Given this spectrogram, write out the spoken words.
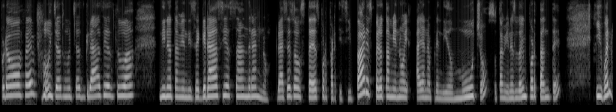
profe". Muchas, muchas gracias, Dúa. Dino también dice: "Gracias, Sandra". No, gracias a ustedes por participar. Espero también hoy hayan aprendido mucho, eso también es lo importante. Y bueno,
